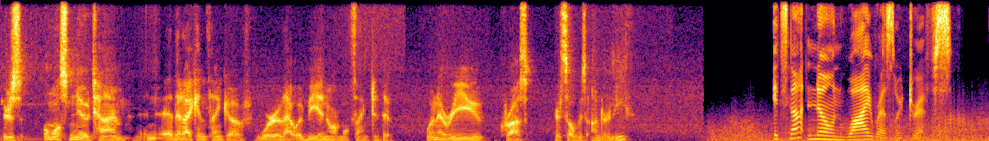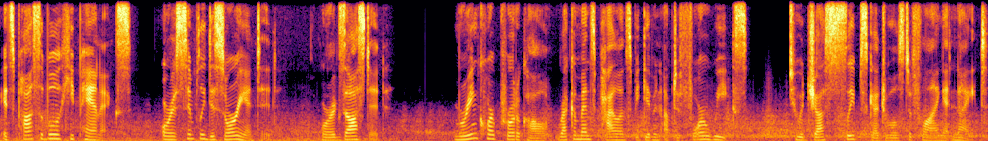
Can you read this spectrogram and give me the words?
There's almost no time uh, that I can think of where that would be a normal thing to do. Whenever you cross, it's always underneath. It's not known why Resilard drifts. It's possible he panics, or is simply disoriented, or exhausted. Marine Corps protocol recommends pilots be given up to four weeks to adjust sleep schedules to flying at night.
